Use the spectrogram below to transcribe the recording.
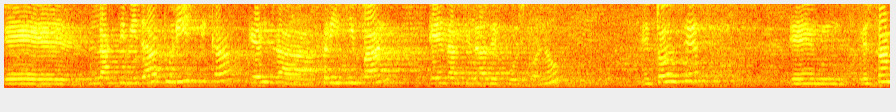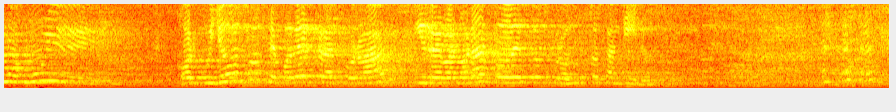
eh, la actividad turística, que es la principal en la ciudad de Cusco, ¿no? Entonces, em, estamos muy orgullosos de poder transformar y revalorar todos estos productos andinos.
